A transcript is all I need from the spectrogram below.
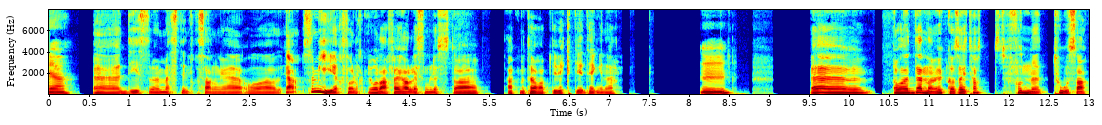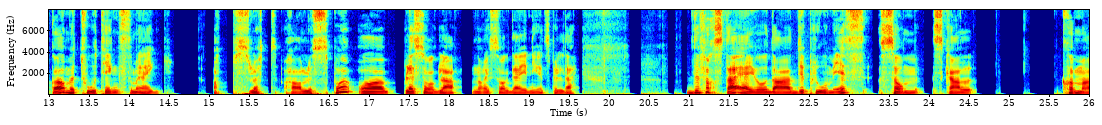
ja. Eh, De som er mest interessante, og ja, som gir folk noe, da. For jeg har liksom lyst til at vi tar opp de viktige tingene. Mm. Eh, og denne uka så har jeg tatt, funnet to saker med to ting som jeg absolutt har lyst på, og ble så glad når jeg så det i nyhetsbildet. Det første er jo da Diplomis, som skal komme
